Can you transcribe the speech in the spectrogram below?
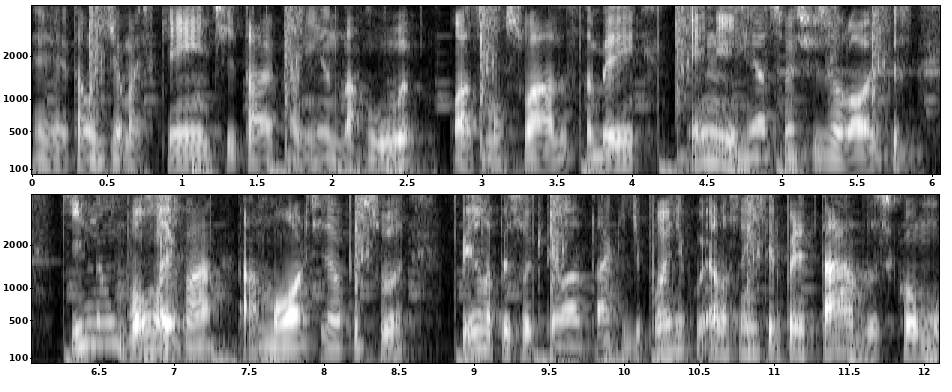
é, tá um dia mais quente, tá caminhando na rua, com as mãos suadas também, N reações fisiológicas que não vão levar à morte da pessoa. Pela pessoa que tem um ataque de pânico, elas são interpretadas como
